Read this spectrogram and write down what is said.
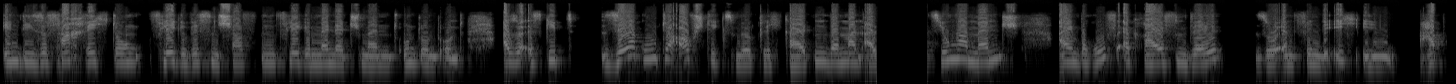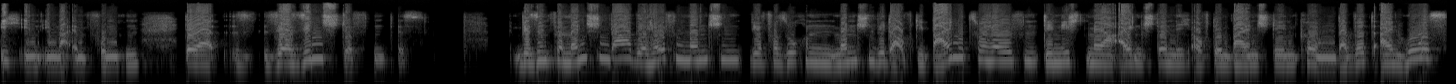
in diese Fachrichtung Pflegewissenschaften, Pflegemanagement und, und, und. Also es gibt sehr gute Aufstiegsmöglichkeiten, wenn man als als junger Mensch einen Beruf ergreifen will, so empfinde ich ihn, habe ich ihn immer empfunden, der sehr sinnstiftend ist. Wir sind für Menschen da, wir helfen Menschen, wir versuchen Menschen wieder auf die Beine zu helfen, die nicht mehr eigenständig auf den Beinen stehen können. Da wird ein hohes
